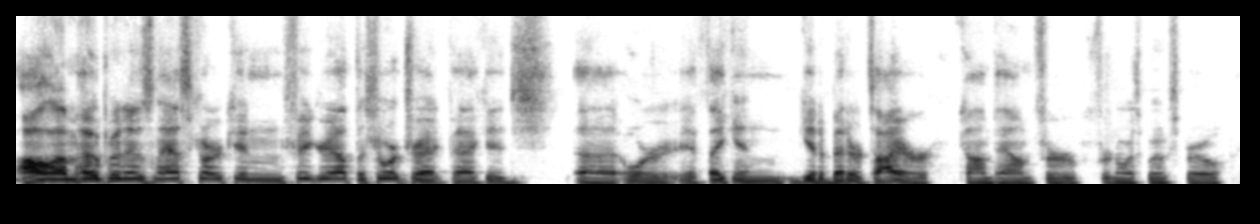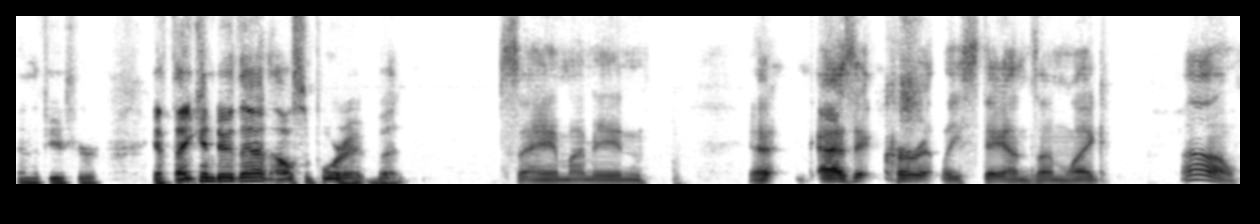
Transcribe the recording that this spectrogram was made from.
all I'm hoping is NASCAR can figure out the short track package, uh, or if they can get a better tire compound for for North Wilkesboro in the future. If they can do that, I'll support it. But same. I mean, as it currently stands, I'm like, oh,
